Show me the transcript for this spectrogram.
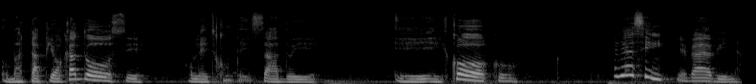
uma tapioca doce com leite condensado e, e coco. Mas é assim que vai a vida.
